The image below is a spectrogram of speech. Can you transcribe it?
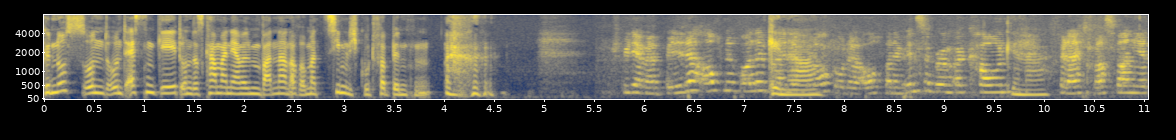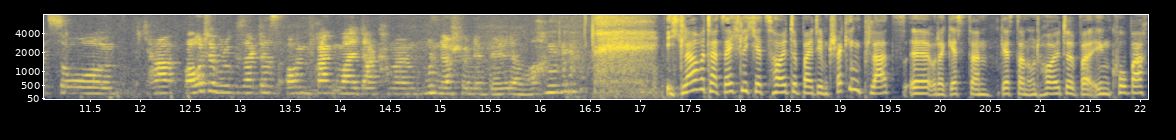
Genuss und, und Essen geht. Und das kann man ja mit dem Wandern auch immer ziemlich gut verbinden. spielt ja immer Bilder auch eine Rolle genau. bei dem Blog oder auch bei dem Instagram-Account. Genau. Vielleicht, was waren jetzt so ja, Orte, wo du gesagt hast, auch im Frankenwald, da kann man wunderschöne Bilder machen? Ich glaube tatsächlich jetzt heute bei dem Trekkingplatz äh, oder gestern, gestern und heute bei in Kobach,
